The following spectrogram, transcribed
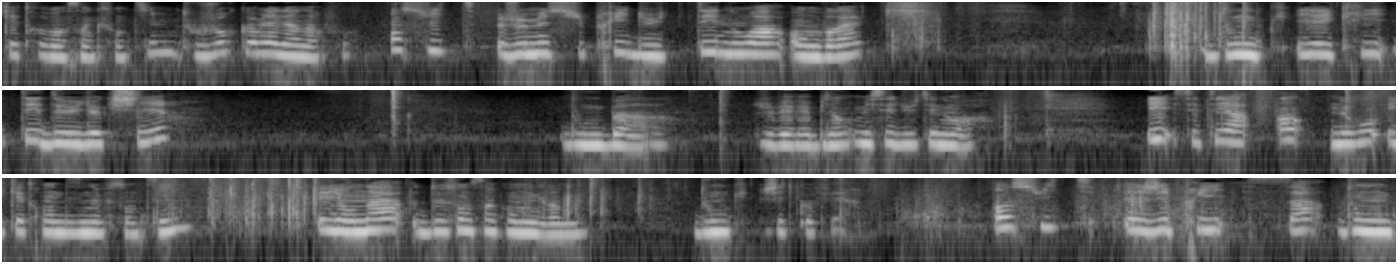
85 centimes, toujours comme la dernière fois. Ensuite, je me suis pris du thé noir en vrac donc il y a écrit thé de Yorkshire. Donc bah je verrai bien, mais c'est du thé noir. Et c'était à 1,99€. Et il y en a 250 grammes. Donc j'ai de quoi faire. Ensuite j'ai pris ça. Donc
